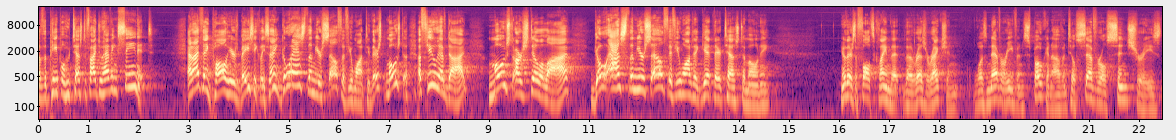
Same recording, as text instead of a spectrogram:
of the people who testified to having seen it. And I think Paul here is basically saying, go ask them yourself if you want to. There's most, a few have died, most are still alive. Go ask them yourself if you want to get their testimony. You know, there's a false claim that the resurrection was never even spoken of until several centuries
